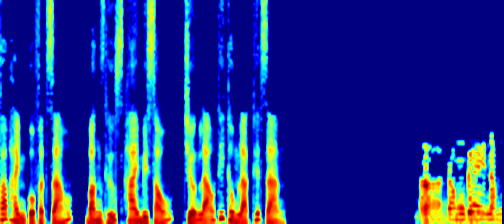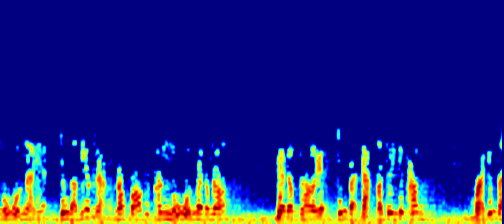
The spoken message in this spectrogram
Pháp hành của Phật giáo, băng thứ 26, trưởng lão Thích Thông Lạc thuyết giảng. À, trong cái năm ngũ quẩn này chúng ta biết rằng nó có cái thân ngũ quẩn ở trong đó. Và đồng thời chúng ta đặt ở trên cái thân. Mà chúng ta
